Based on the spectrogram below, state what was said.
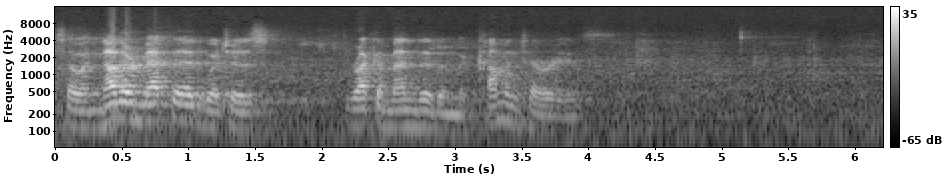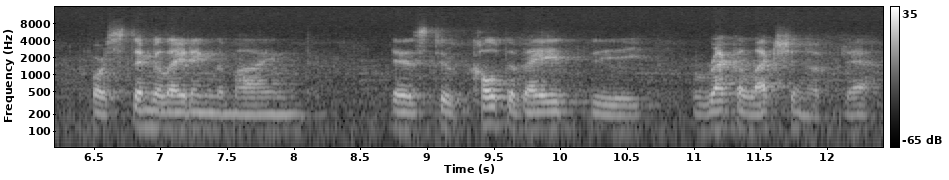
So another method which is recommended in the commentaries for stimulating the mind is to cultivate the recollection of death,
